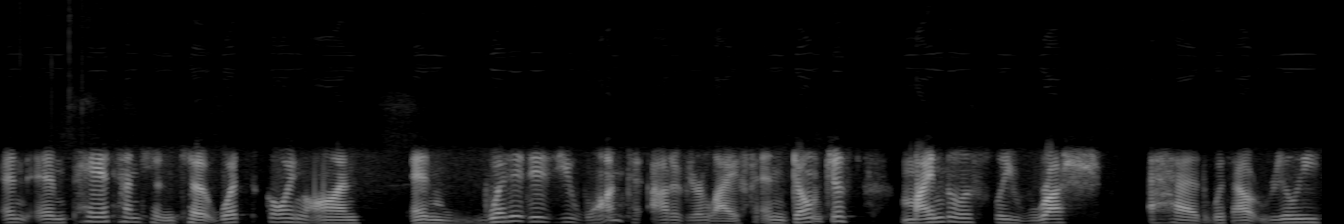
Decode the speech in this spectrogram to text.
and and pay attention to what's going on and what it is you want out of your life and don't just mindlessly rush ahead without really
